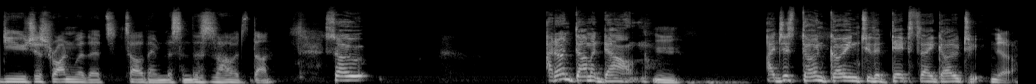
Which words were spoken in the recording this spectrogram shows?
Do you just run with it? Tell them, listen, this is how it's done. So I don't dumb it down. I just don't go into the depth they go to, Yeah.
